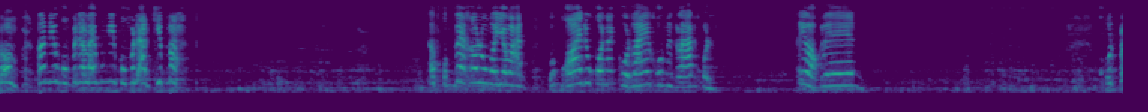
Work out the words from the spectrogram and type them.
ชมอันนี้ผมเป็นอะไรพรุ่งนี้ผมไม่ได้อัดคลิปนะถ้าผมได้เข้าโรงพยาบาล ผมขอให้ทุกคนนะกดไลค์ให้ครบหนึ่งล้านคนไอ้ออกเล่นกดไป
